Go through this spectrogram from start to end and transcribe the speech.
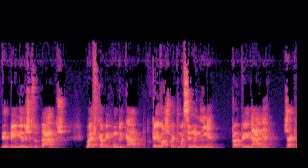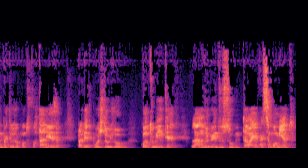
dependendo dos resultados, vai ficar bem complicado. Porque aí o Vasco vai ter uma semaninha para treinar, né? Já que não vai ter o jogo contra o Fortaleza, para depois ter o jogo contra o Inter lá no Rio Grande do Sul. Então aí vai ser um momento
